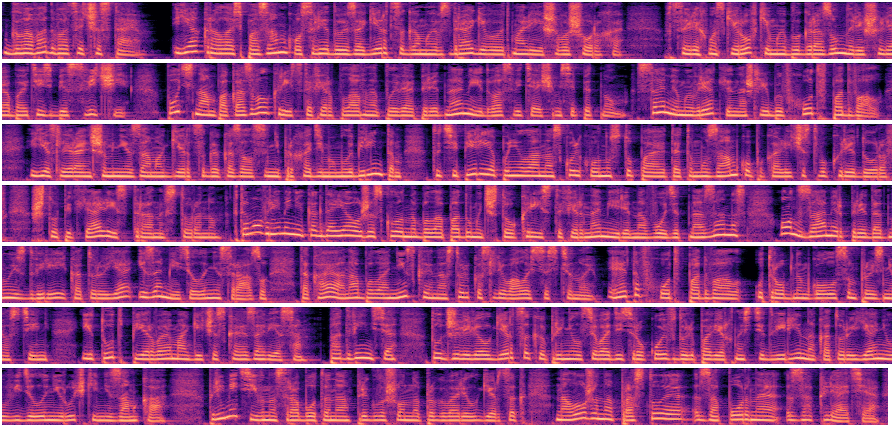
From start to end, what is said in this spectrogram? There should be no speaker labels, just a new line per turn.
Глава 26. Я кралась по замку, следуя за герцогом, и вздрагиваю от малейшего шороха. В целях маскировки мы благоразумно решили обойтись без свечи. Путь нам показывал Кристофер, плавно плывя перед нами едва светящимся пятном. Сами мы вряд ли нашли бы вход в подвал. Если раньше мне замок герцога казался непроходимым лабиринтом, то теперь я поняла, насколько он уступает этому замку по количеству коридоров, что петляли из стороны в сторону. К тому времени, когда я уже склонна была подумать, что Кристофер намеренно водит нас за нос, он замер перед одной из дверей, которая которую я и заметила не сразу. Такая она была низкая и настолько сливалась со стеной. «Это вход в подвал», – утробным голосом произнес тень. И тут первая магическая завеса. «Подвинься!» – тут же велел герцог и принялся водить рукой вдоль поверхности двери, на которой я не увидела ни ручки, ни замка. «Примитивно сработано», – приглушенно проговорил герцог. «Наложено простое запорное заклятие».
